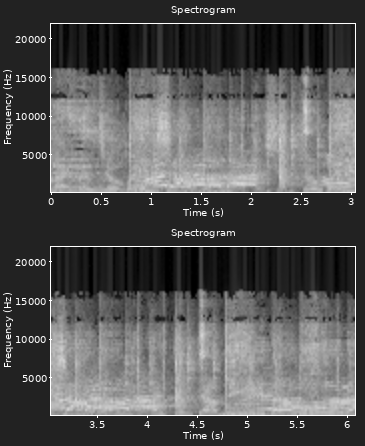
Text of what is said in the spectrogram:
快乐就微笑啊，开心就微笑啊，快丢掉你的无聊，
